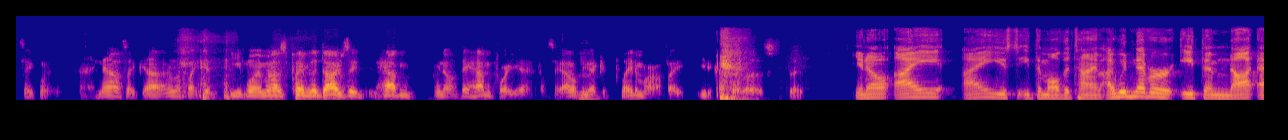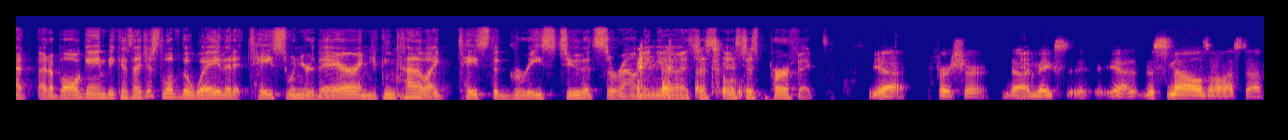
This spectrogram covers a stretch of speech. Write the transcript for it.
it's like uh, now it's like God, I don't know if I could eat one. When I was playing for the Dodgers, they have them. You know, they have them for you. I was like, I don't think hmm. I mm. could play tomorrow if I eat a couple of those. But you know, I I used to eat them all the time. I would never eat them not at, at a ball game because I just love the way that it tastes when you're there, and you can kind of like taste the grease too that's surrounding you. And it's just totally. it's just perfect. Yeah, for sure. No, yeah. it makes eh, eh, yeah the smells and all that stuff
